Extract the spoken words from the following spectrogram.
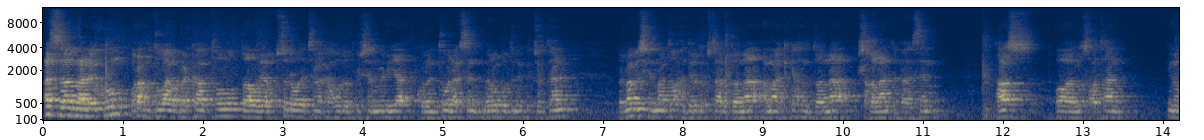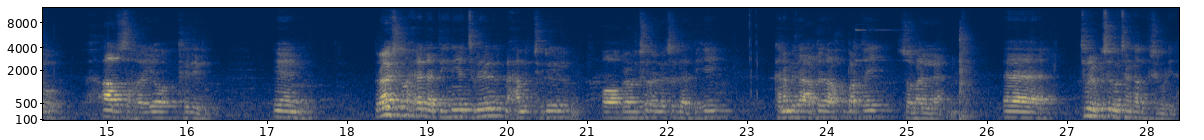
asalaamu calaykum waraxmat ullahi wabarakaatu daawadayaal ku soo dhawaada channelka howda official media. Kulanti wanaagsan meel walba dunida ka joogtaan. Barnaamijkan maanta waxaan diradda ku saari doonaa ama aan kaga hadli doonaa shaqo la'aanta baahsan. Taas oo aad la socotaan inuu aada u sarreeyo tiradeedu barnaamijkan waxaa la daadihinaya jibriil maxamed jibriil oo barnaamijyada inoo soo daadihiyey kana mid ah ardayda wax ku bartay somaliland. Jibriil ku soo dhawo channelka howda official media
